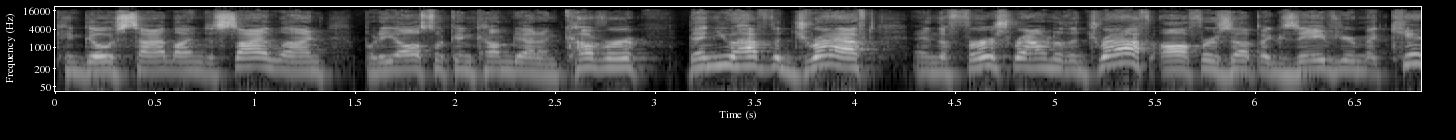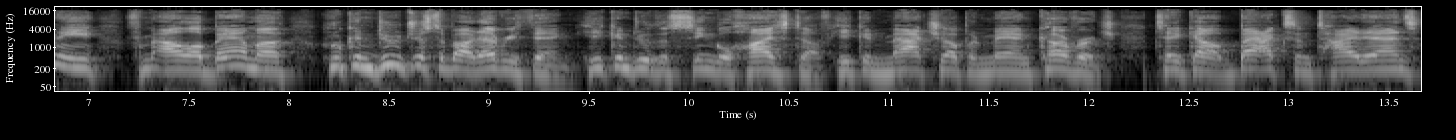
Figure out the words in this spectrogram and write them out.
can go sideline to sideline, but he also can come down and cover. Then you have the draft, and the first round of the draft offers up Xavier McKinney from Alabama, who can do just about everything. He can do the single high stuff. He can match up in man coverage, take out backs and tight ends.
